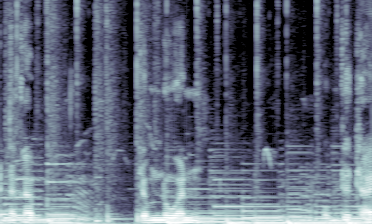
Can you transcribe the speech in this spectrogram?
ตรนะครับจำนวน ผมจะใช้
